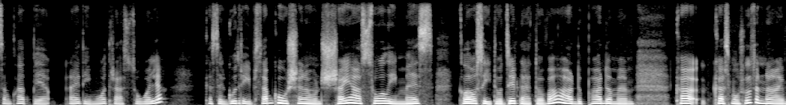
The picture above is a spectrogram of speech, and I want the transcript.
Esam klāt pie raidījuma otrā soļa, kas ir gudrības apgūšana, un šajā solī mēs klausīto dzirdēto vārdu pārdomājam, kā, kas mūs uzrunāja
